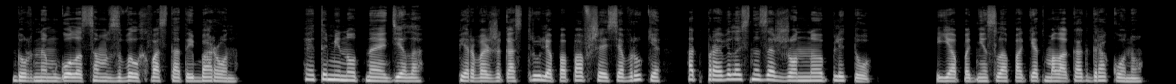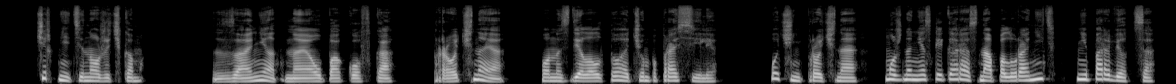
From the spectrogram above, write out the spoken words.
— дурным голосом взвыл хвостатый барон. «Это минутное дело. Первая же кастрюля, попавшаяся в руки, отправилась на зажженную плиту». Я поднесла пакет молока к дракону. «Черкните ножичком». «Занятная упаковка. Прочная?» Он сделал то, о чем попросили. «Очень прочная. Можно несколько раз на пол уронить, не порвется.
